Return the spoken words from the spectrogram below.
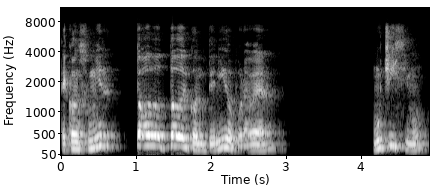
de consumir todo, todo el contenido por haber, muchísimo,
